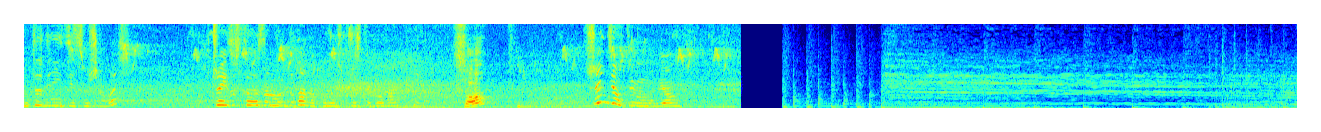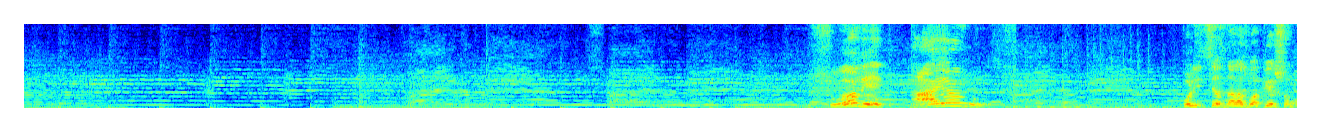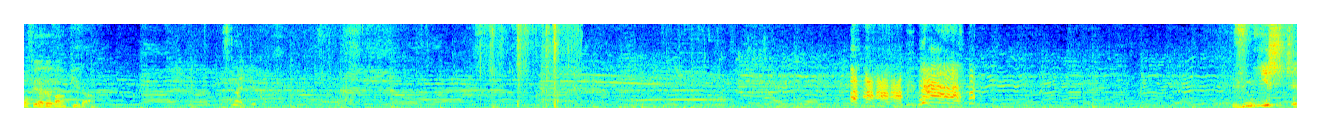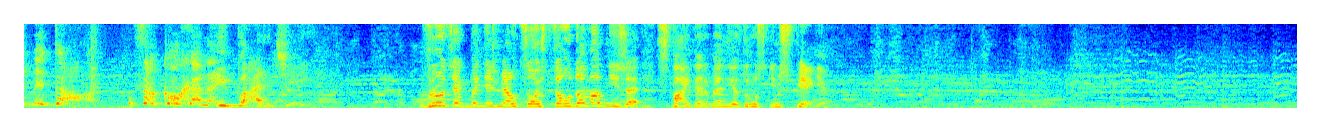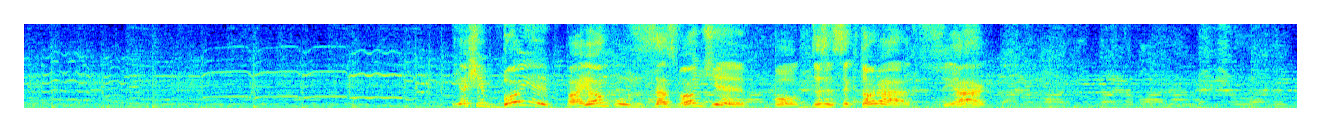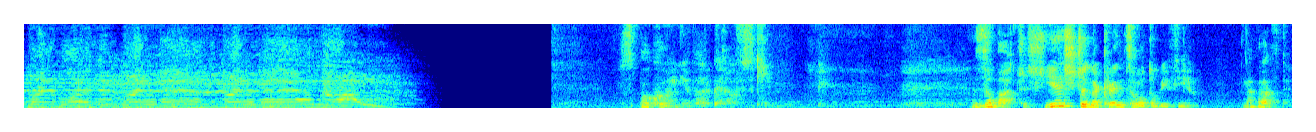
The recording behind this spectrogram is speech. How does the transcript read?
No to ty nic nie słyszałeś? Wczoraj została zamordowana ponoć przez tego wampira. Co? Wszędzie o tym mówią. Człowiek, pająk? Policja znalazła pierwszą ofiarę wampira. Znajdę go. Zniszczymy to, co kocha najbardziej. Wróć jak będziesz miał coś, co udowodni, że Spider-Man jest ruskim szpiegiem. Ja się boję pająków, zadzwońcie po dezynsektora, czy jak? Spokojnie, Parkerowski. Zobaczysz, jeszcze nakręcą o tobie film. Naprawdę.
